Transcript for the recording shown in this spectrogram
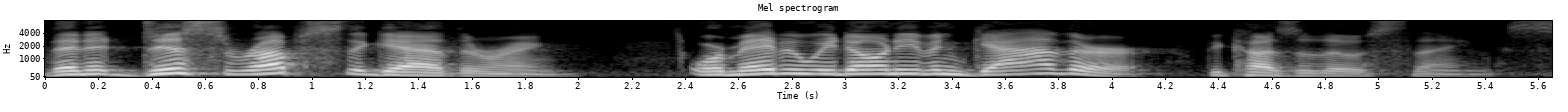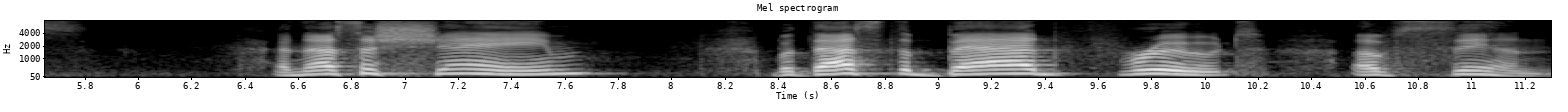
then it disrupts the gathering. Or maybe we don't even gather because of those things. And that's a shame, but that's the bad fruit of sin.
